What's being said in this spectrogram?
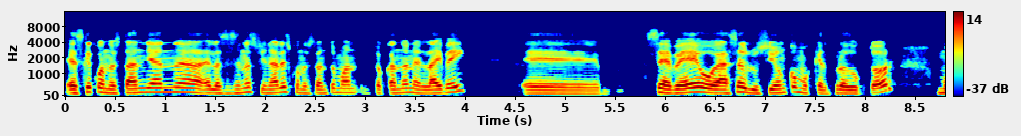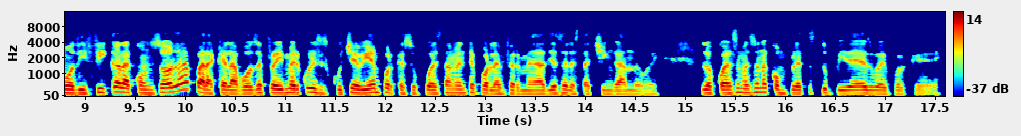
es que cuando están ya en, ah, las escenas finales, cuando están tocando en el Live Aid, eh, se ve o hace alusión como que el productor modifica la consola para que la voz de Freddie Mercury se escuche bien, porque supuestamente por la enfermedad ya se le está chingando, güey. Lo cual se me hace una completa estupidez, güey, porque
